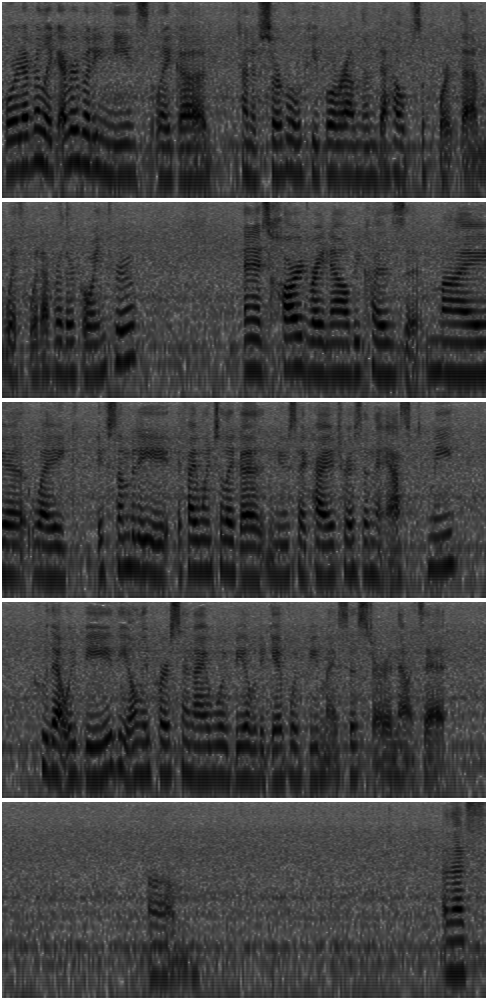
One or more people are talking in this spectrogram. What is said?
or whatever like everybody needs like a kind of circle of people around them to help support them with whatever they're going through. And it's hard right now because my like if somebody if i went to like a new psychiatrist and they asked me who that would be the only person i would be able to give would be my sister and that's it. Um, and that's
